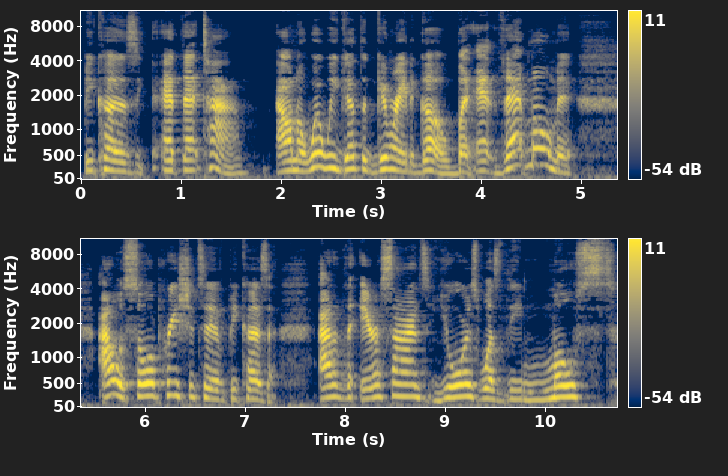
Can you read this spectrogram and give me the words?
because at that time, I don't know where we got to get ready to go, but at that moment, I was so appreciative because out of the air signs, yours was the most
